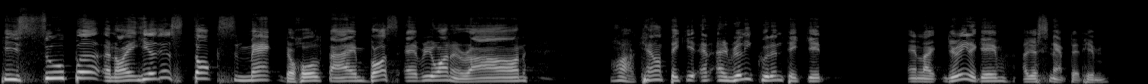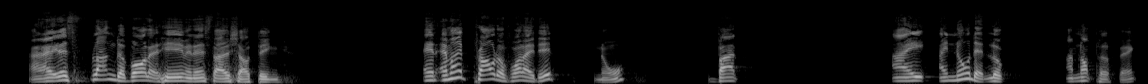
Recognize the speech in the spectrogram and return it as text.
He's super annoying. He'll just talk smack the whole time, boss everyone around. Oh, I cannot take it. And I really couldn't take it. And like during the game, I just snapped at him. And I just flung the ball at him and then started shouting. And am I proud of what I did? No. But I I know that look, I'm not perfect.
